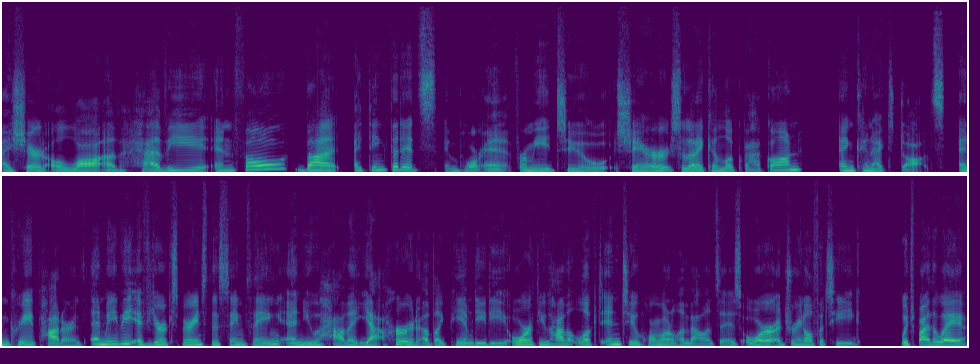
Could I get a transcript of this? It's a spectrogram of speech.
I shared a lot of heavy info, but I think that it's important for me to share so that I can look back on and connect dots and create patterns. And maybe if you're experiencing the same thing and you haven't yet heard of like PMDD, or if you haven't looked into hormonal imbalances or adrenal fatigue, which by the way,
